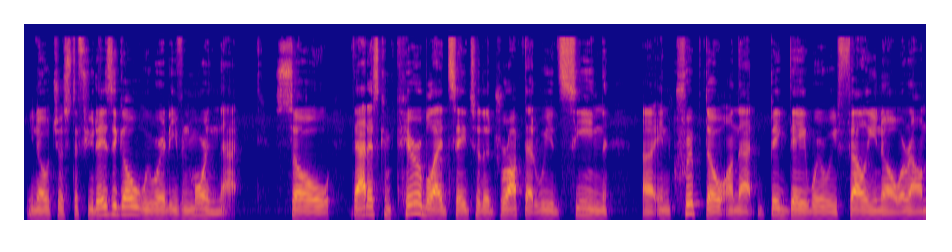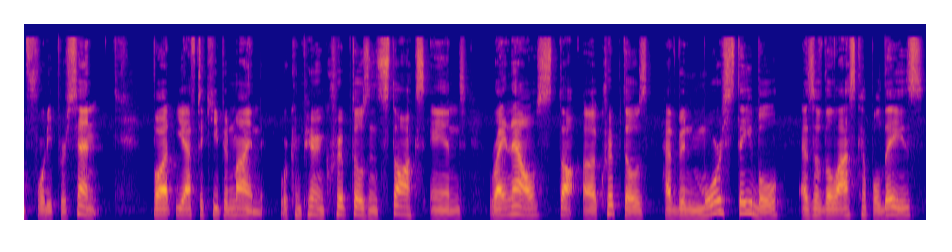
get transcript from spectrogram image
you know, just a few days ago, we were at even more than that. So that is comparable, I'd say, to the drop that we had seen uh, in crypto on that big day where we fell, you know, around 40%. But you have to keep in mind, we're comparing cryptos and stocks, and right now, stock, uh, cryptos have been more stable as of the last couple days.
